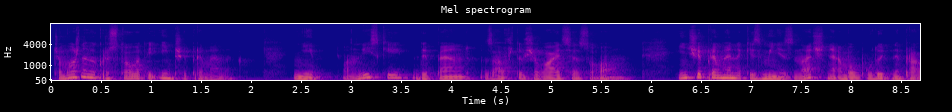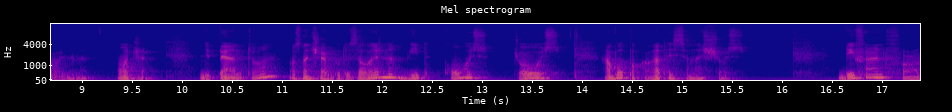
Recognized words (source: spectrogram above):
Чи можна використовувати інший прийменник? Ні, в англійській depend завжди вживається з on. Інші прийменники змінять значення або будуть неправильними. Отже, depend on означає бути залежним від когось, чогось або покладатися на щось. Different from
